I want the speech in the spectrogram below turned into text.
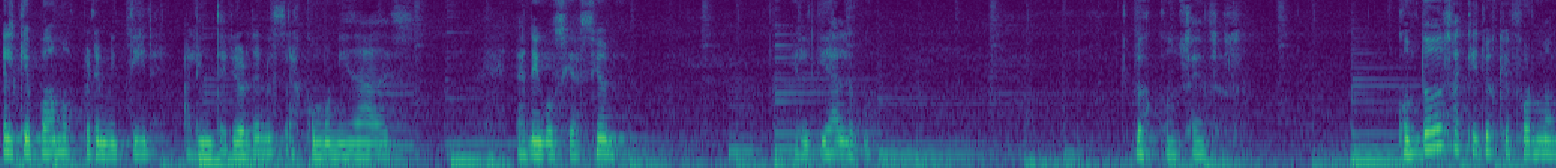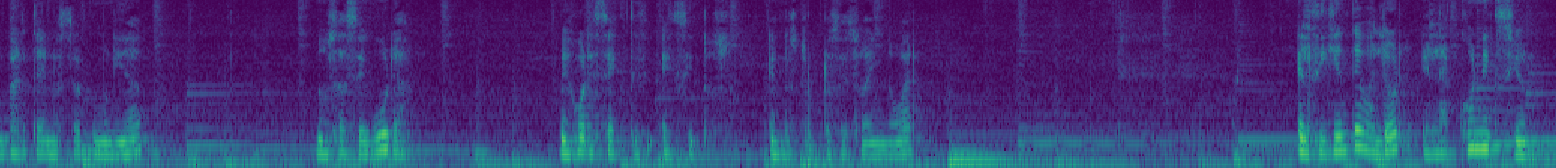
El que podamos permitir al interior de nuestras comunidades la negociación, el diálogo, los consensos, con todos aquellos que forman parte de nuestra comunidad nos asegura mejores éxitos en nuestro proceso de innovar. El siguiente valor es la conexión.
